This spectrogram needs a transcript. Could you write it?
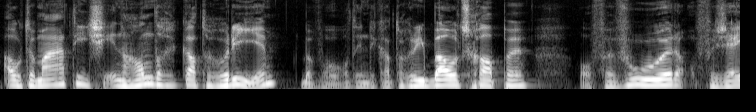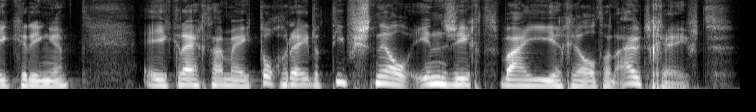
automatisch in handige categorieën. Bijvoorbeeld in de categorie boodschappen of vervoer of verzekeringen. En je krijgt daarmee toch relatief snel inzicht waar je je geld aan uitgeeft.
